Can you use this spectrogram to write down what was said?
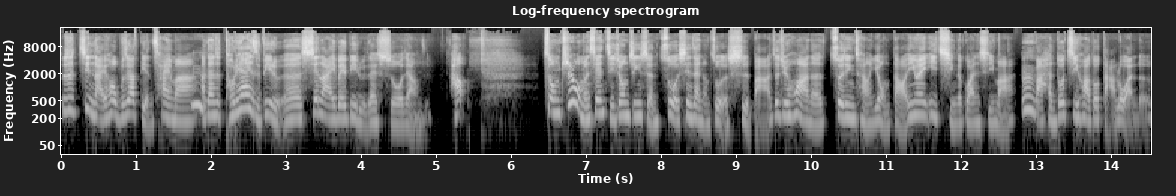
就是进来以后不是要点菜吗？嗯啊，但是头利爱子秘鲁，呃，先来一杯秘鲁再说，这样子。好， 总之我们先集中精神做现在能做的事吧。这句话呢，最近常用到，因为疫情的关系嘛，嗯把很多计划都打乱了。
